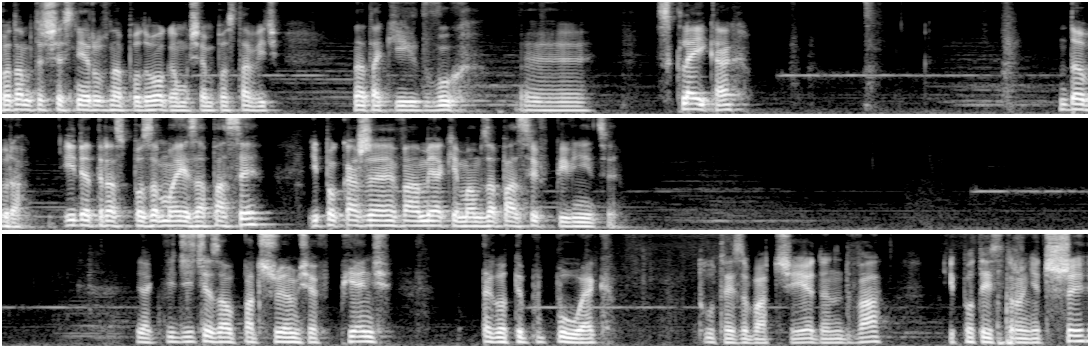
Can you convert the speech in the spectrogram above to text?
bo tam też jest nierówna podłoga. Musiałem postawić na takich dwóch yy, sklejkach. Dobra, idę teraz poza moje zapasy i pokażę Wam, jakie mam zapasy w piwnicy. Jak widzicie, zaopatrzyłem się w pięć tego typu półek. Tutaj zobaczcie, jeden, dwa i po tej stronie trzy.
